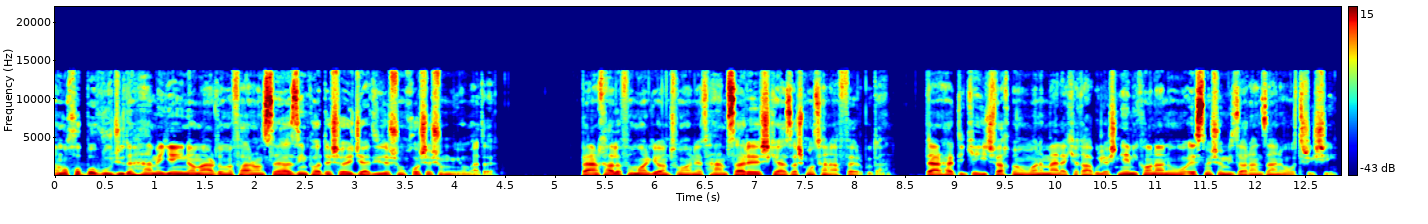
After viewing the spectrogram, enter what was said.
اما خب با وجود همه اینا مردم فرانسه از این پادشاه جدیدشون خوششون می اومده. برخلاف ماریا آنتوانت همسرش که ازش متنفر بودن. در حدی که هیچ وقت به عنوان ملکه قبولش نمی‌کنن و اسمشو می‌ذارن زن اتریشی.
